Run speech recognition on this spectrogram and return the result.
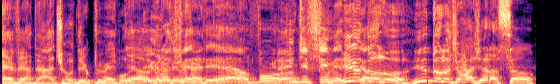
É verdade. Rodrigo Pimentel, Rodrigo grande Pimentel, Pimentel, grande Pimentel. Ídolo, ídolo de uma geração.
